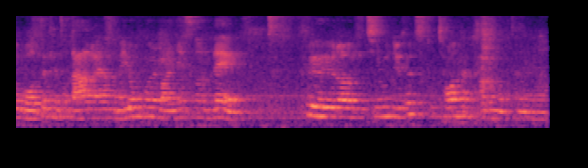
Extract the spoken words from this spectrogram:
또 뭐 어떻게 더 나아가야 하나 이런 고민을 많이 했었는데 그런 질문들이 솔직히 정확한 답은 없잖아요.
